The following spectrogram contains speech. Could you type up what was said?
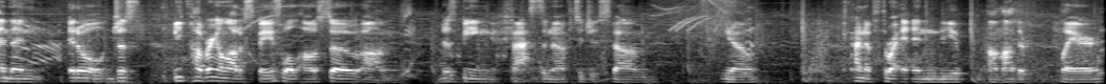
and then it'll just be covering a lot of space while also um, just being fast enough to just um, you know, kind of threaten the um, other player.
